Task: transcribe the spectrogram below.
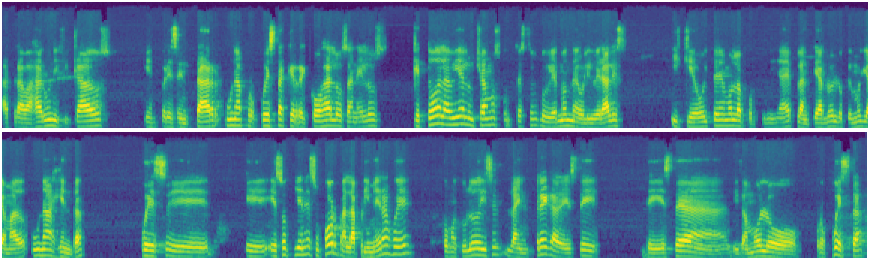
a trabajar unificados en presentar una propuesta que recoja los anhelos que toda la vida luchamos contra estos gobiernos neoliberales y que hoy tenemos la oportunidad de plantearlo en lo que hemos llamado una agenda, pues eh, eh, eso tiene su forma. La primera fue, como tú lo dices, la entrega de, este, de esta, digámoslo, propuesta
